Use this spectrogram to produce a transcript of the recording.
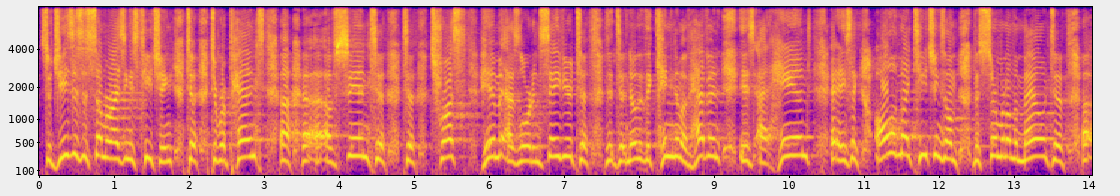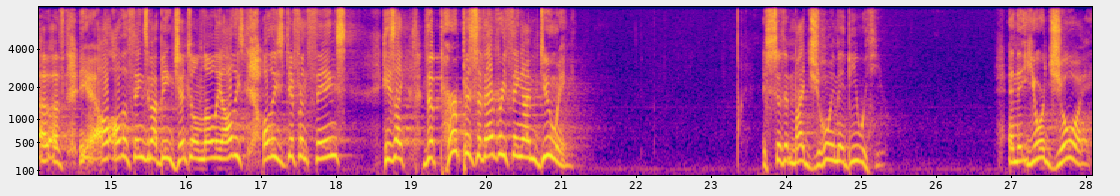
So Jesus is summarizing his teaching to, to repent uh, uh, of sin, to, to trust him as Lord and Savior, to, to know that the kingdom of heaven is at hand. And he's saying, all of my teachings on the Sermon on the Mount, of, uh, of know, all, all the things about being gentle and lowly, all these, all these different things, he's like, the purpose of everything I'm doing is so that my joy may be with you. And that your joy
